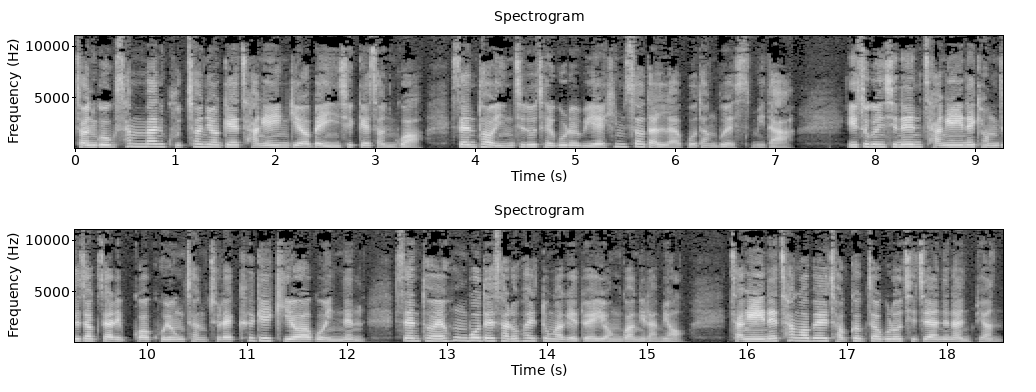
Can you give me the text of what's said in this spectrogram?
전국 3만 9천여 개 장애인 기업의 인식 개선과 센터 인지도 제고를 위해 힘써달라고 당부했습니다. 이수근 씨는 장애인의 경제적 자립과 고용 창출에 크게 기여하고 있는 센터의 홍보대사로 활동하게 돼 영광이라며 장애인의 창업을 적극적으로 지지하는 한편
